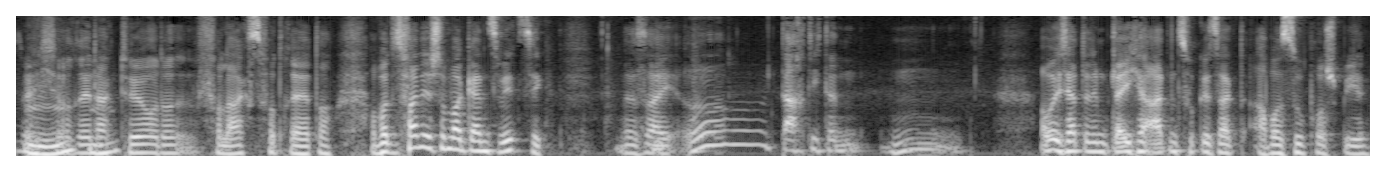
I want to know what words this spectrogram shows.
welcher Mhm, Redakteur oder Verlagsvertreter. Aber das fand ich schon mal ganz witzig. Da sei, oh, dachte ich dann, hm. aber ich hatte im gleichen Atemzug gesagt, aber super Spiel.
